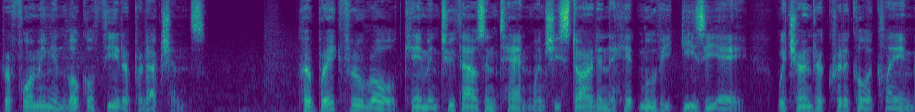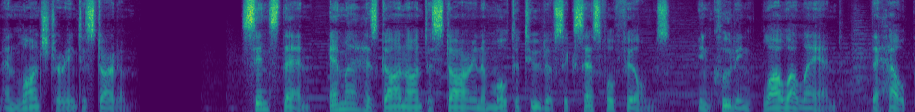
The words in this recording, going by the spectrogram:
performing in local theater productions. Her breakthrough role came in 2010 when she starred in the hit movie Easy A, which earned her critical acclaim and launched her into stardom. Since then, Emma has gone on to star in a multitude of successful films, including La La Land, The Help,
